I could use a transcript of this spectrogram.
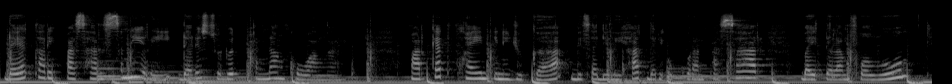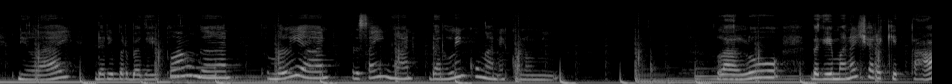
daya tarik pasar sendiri dari sudut pandang keuangan. Market plan ini juga bisa dilihat dari ukuran pasar, baik dalam volume, nilai dari berbagai pelanggan, pembelian, persaingan, dan lingkungan ekonomi. Lalu, bagaimana cara kita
